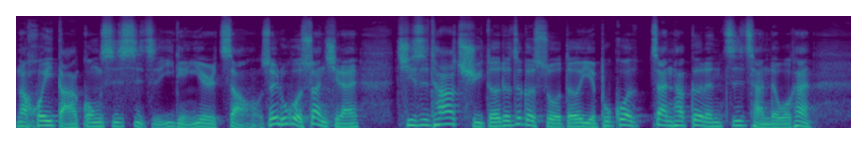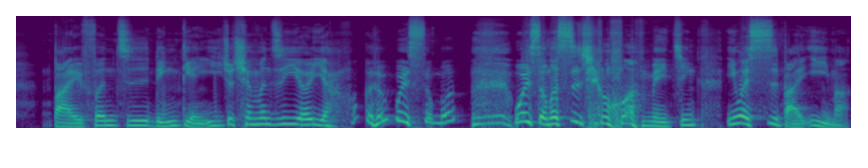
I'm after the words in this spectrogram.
那辉达公司市值一点一二兆，所以如果算起来，其实他取得的这个所得也不过占他个人资产的，我看。百分之零点一，就千分之一而已啊！为什么？为什么四千万美金？因为四百亿嘛，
